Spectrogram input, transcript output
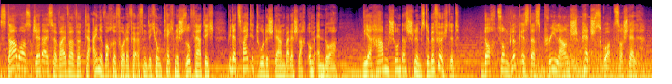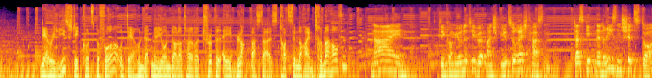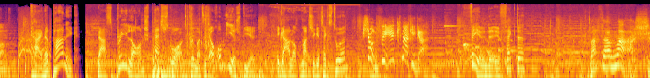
Star Wars Jedi Survivor wirkte eine Woche vor der Veröffentlichung technisch so fertig wie der zweite Todesstern bei der Schlacht um Endor. Wir haben schon das Schlimmste befürchtet. Doch zum Glück ist das Pre-Launch Patch Squad zur Stelle. Der Release steht kurz bevor und der 100 Millionen Dollar teure AAA-Blockbuster ist trotzdem noch ein Trümmerhaufen? Nein, die Community wird mein Spiel zu Recht hassen. Das gibt einen riesen Shitstorm. Keine Panik! Das Pre-Launch Patch Squad kümmert sich auch um Ihr Spiel. Egal ob matschige Texturen, Schon viel knackiger. fehlende Effekte, Wassermarsch.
